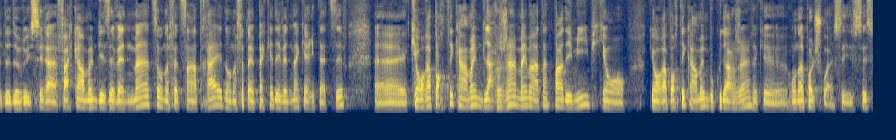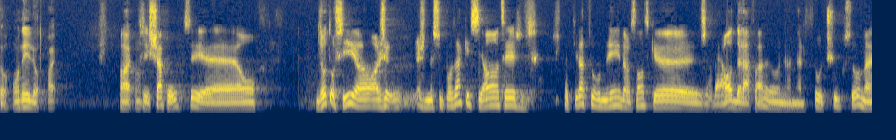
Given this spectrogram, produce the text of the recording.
de, de réussir à faire quand même des événements. Tu sais, on a fait Centraide, on a fait un paquet d'événements caritatifs euh, qui ont rapporté quand même de l'argent, même en temps de pandémie, puis qui ont, qui ont rapporté quand même beaucoup d'argent. Fait que euh, on n'a pas le choix. C'est, c'est ça. On est là. Ouais. Ouais, c'est chapeau. Tu sais, euh, on... Nous autres aussi, euh, je, je me suis posé la question, tu sais, je, je fais plus la tournée dans le sens que j'avais hâte de la faire. là, on a, a le feu au-dessus pour ça, mais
